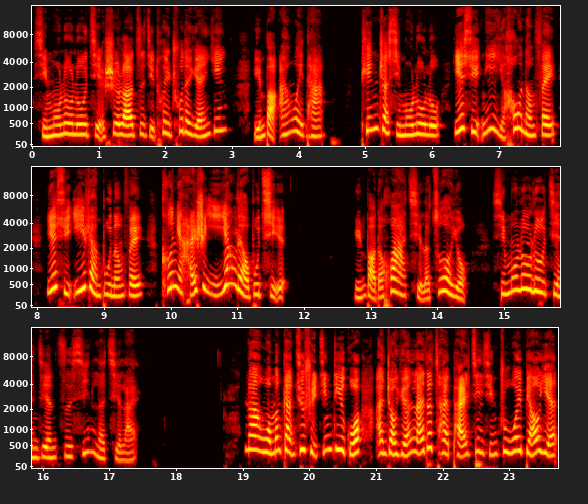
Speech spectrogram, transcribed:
醒目露露解释了自己退出的原因。云宝安慰他：“听着，醒目露露，也许你以后能飞，也许依然不能飞，可你还是一样了不起。”云宝的话起了作用，醒目露露渐渐自信了起来。那我们赶去水晶帝国，按照原来的彩排进行助威表演，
